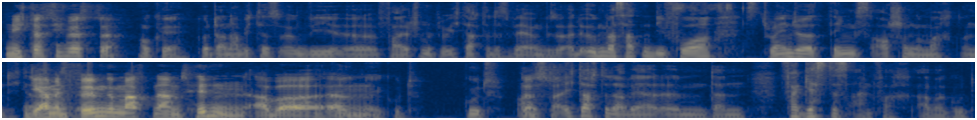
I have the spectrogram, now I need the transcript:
Nicht, dass ich wüsste. Okay, gut, dann habe ich das irgendwie äh, falsch mit. Ich dachte, das wäre irgendwie so. Also irgendwas hatten die vor Stranger Things auch schon gemacht. Und ich dachte, die haben einen Film gemacht namens Hidden, aber. Okay, ähm, nee, gut. Gut, alles klar. Ich dachte, da wäre ähm, dann vergesst es einfach, aber gut.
